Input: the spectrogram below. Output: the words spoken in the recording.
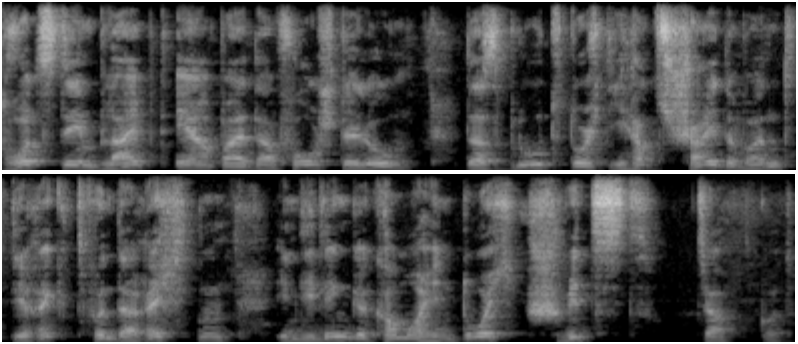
Trotzdem bleibt er bei der Vorstellung, dass Blut durch die Herzscheidewand direkt von der rechten in die linke Kammer hindurch schwitzt. Tja, Gott,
